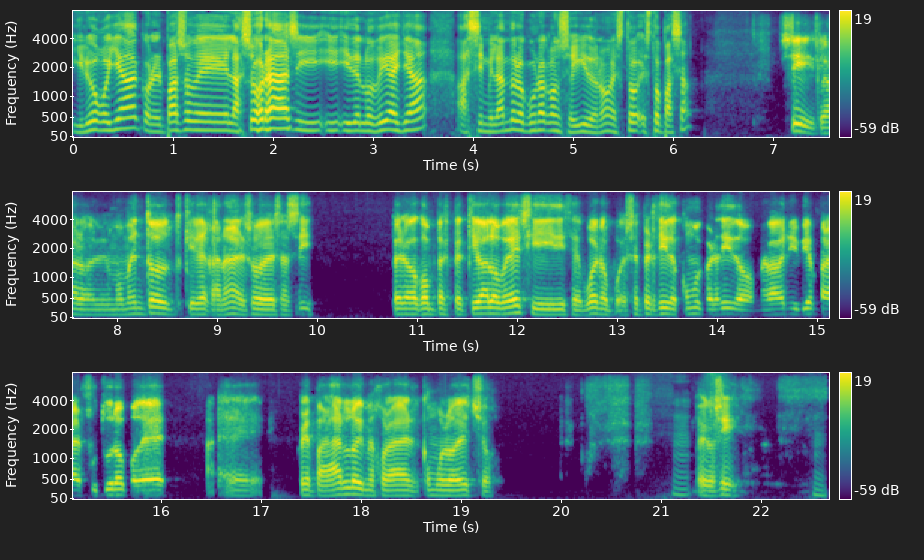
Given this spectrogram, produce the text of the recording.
y luego ya con el paso de las horas y, de los días ya asimilando lo que uno ha conseguido, ¿no? ¿Esto, esto pasa? Sí, claro, en el momento quieres ganar, eso es así. Pero con perspectiva lo ves y dices, bueno, pues he perdido, ¿cómo he perdido? Me va a venir bien para el futuro poder eh, prepararlo y mejorar cómo lo he hecho. Mm. Pero sí. Eh,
